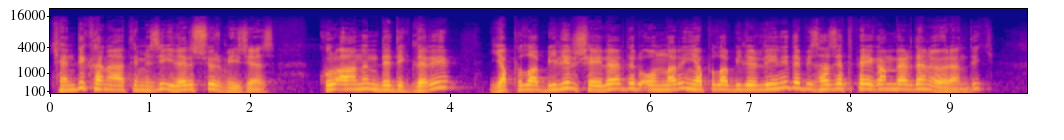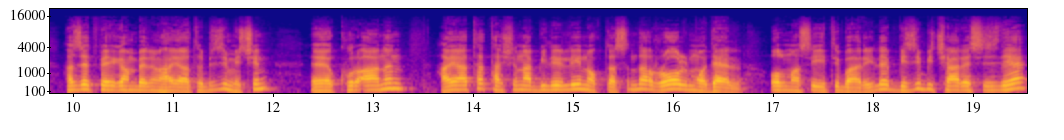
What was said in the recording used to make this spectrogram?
kendi kanaatimizi ileri sürmeyeceğiz. Kur'an'ın dedikleri yapılabilir şeylerdir. Onların yapılabilirliğini de biz Hazreti Peygamber'den öğrendik. Hazreti Peygamber'in hayatı bizim için e, Kur'an'ın hayata taşınabilirliği noktasında rol model olması itibariyle bizi bir çaresizliğe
